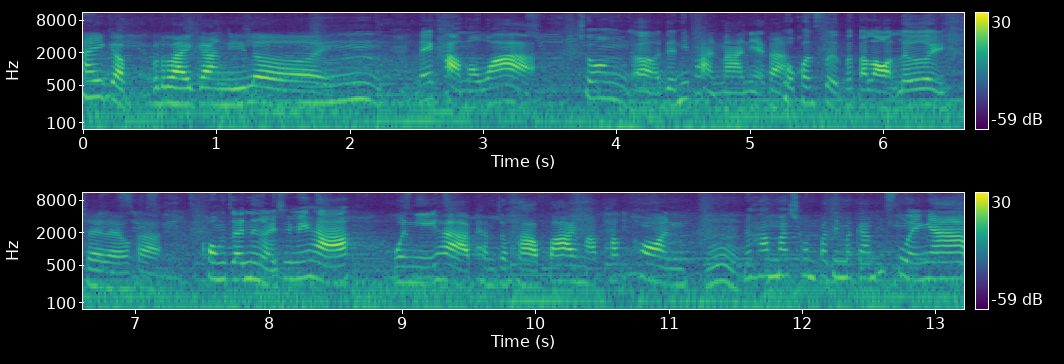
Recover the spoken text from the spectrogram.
ให้กับรายการนี้เลย อืม ได้ข่าวมาว่า ช่วงเอ่อเดือนที่ผ่านมาเนี่ยค่ะ ทัวร์คอนเสิร์ตมาตลอดเลย ใช่แล้วค่ะ คงจะเหนื่อยใช่ไหมคะ วันนี้ค่ะ แพมจะพาป้ายมาพักผ่อนอืมนะคะ มาชมประติมากรรมที่สวยงาม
